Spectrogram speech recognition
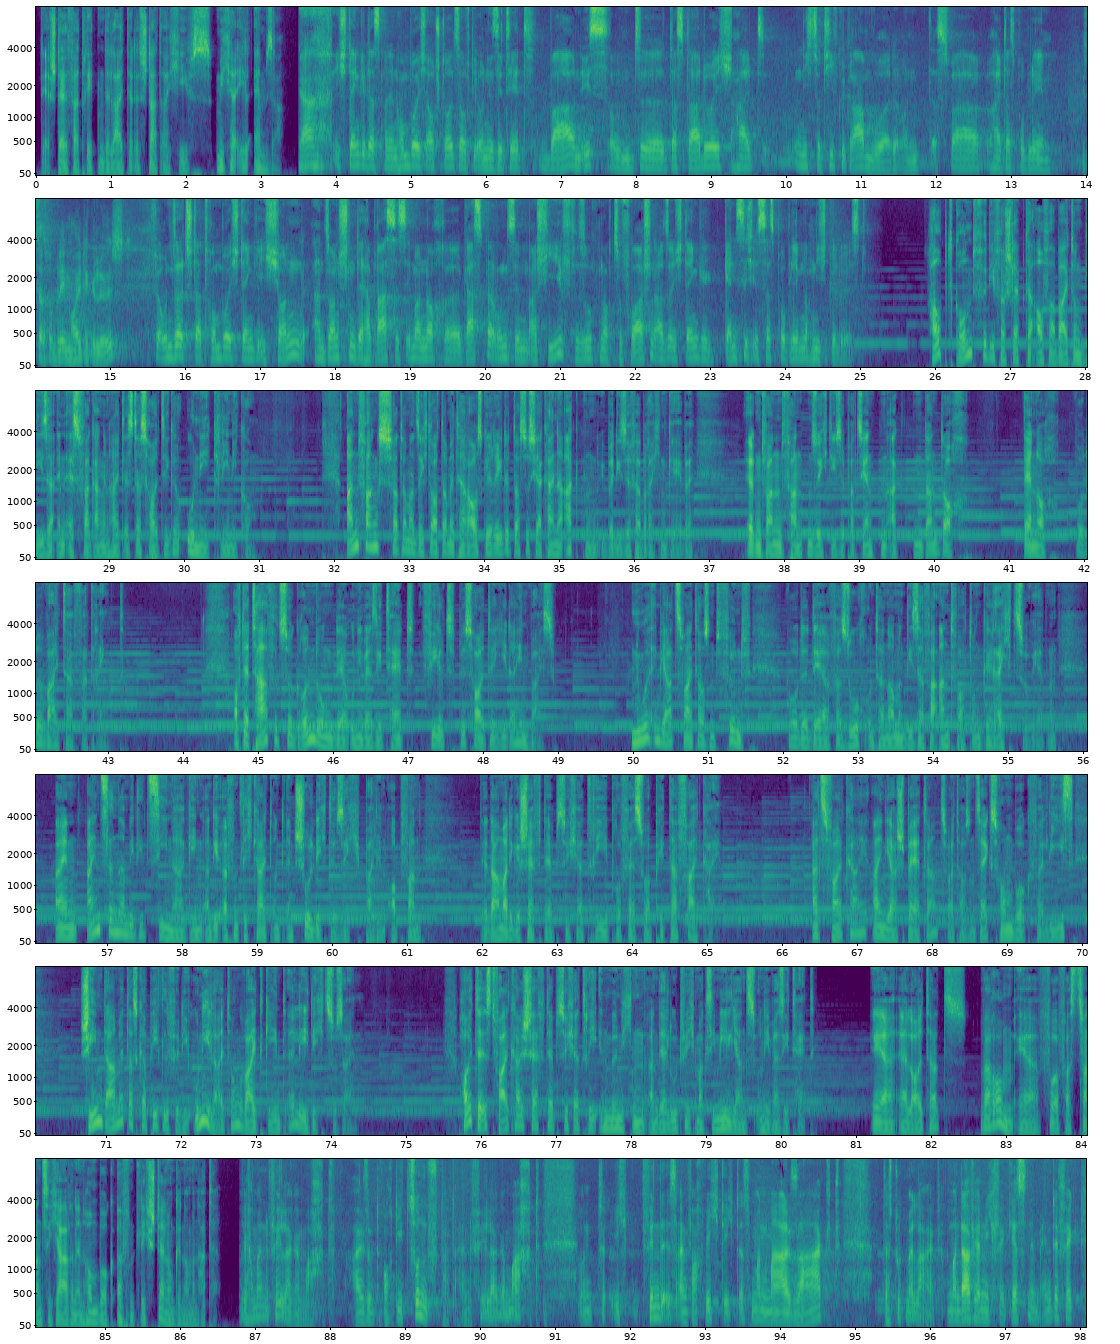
Der stellvertretende Leiter des Stadtarchivs, Michael Emser. Ja, ich denke, dass man in Homburg auch stolz auf die Universität war und ist und äh, dass dadurch halt nicht so tief gegraben wurde. Und das war halt das Problem. Ist das Problem heute gelöst? Für uns als Stadt Homburg denke ich schon. Ansonsten, der Herr Brass ist immer noch äh, Gast bei uns im Archiv, versucht noch zu forschen. Also ich denke, gänzlich ist das Problem noch nicht gelöst. Hauptgrund für die verschleppte Aufarbeitung dieser NS-Vergangenheit ist das heutige Uniklinikum. Anfangs hatte man sich dort damit herausgeredet, dass es ja keine Akten über diese Verbrechen gäbe. Irgendwann fanden sich diese Patientenakten dann doch. Dennoch wurde weiter verdrängt. Auf der Tafel zur Gründung der Universität fehlt bis heute jeder Hinweis. Nur im Jahr 2005 wurde der Versuch unternommen, dieser Verantwortung gerecht zu werden. Ein einzelner Mediziner ging an die Öffentlichkeit und entschuldigte sich bei den Opfern, der damalige Chef der Psychiatrie, Professor Peter Falkei. Als Falkei ein Jahr später, 2006, Homburg verließ, schien damit das Kapitel für die Unileitung weitgehend erledigt zu sein. Heute ist Falkei Chef der Psychiatrie in München an der Ludwig-Maximilians-Universität. Er erläutert, warum er vor fast 20 Jahren in Homburg öffentlich Stellung genommen hatte. Wir haben einen Fehler gemacht. Also auch die Zunft hat einen Fehler gemacht. Und ich finde es einfach wichtig, dass man mal sagt, das tut mir leid. Man darf ja nicht vergessen, im Endeffekt,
